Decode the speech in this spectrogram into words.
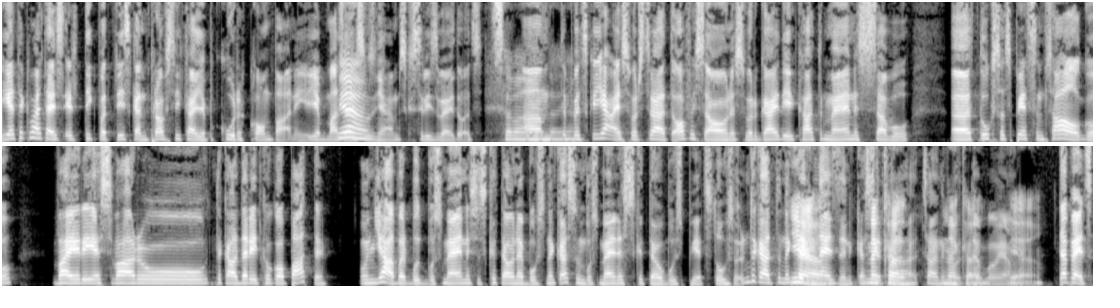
Jā. ietekmētājs ir tikpat riskanta profesija kā jebkura kompānija, jeb mazais Jā. uzņēmums, kas ir izveidots. Savā Um, veidā, tāpēc, ka jā, es varu strādāt oficiālā un es varu gaidīt katru mēnesi savu uh, 1500 algu, vai arī es varu kā, darīt kaut ko pati. Un jā, varbūt būs mēnesis, ka tev nebūs nekas, un būs mēnesis, ka tev būs 5000. Un Tā kā tu nekad Jā, nezini, kas nekad, ir tā cena, ko jā. Tāpēc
